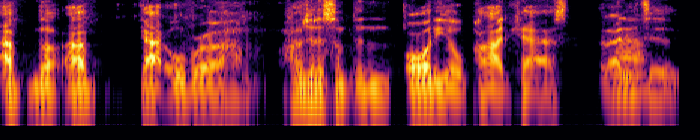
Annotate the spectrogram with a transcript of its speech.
I've no, I've got over a hundred and something audio podcasts that I need to.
